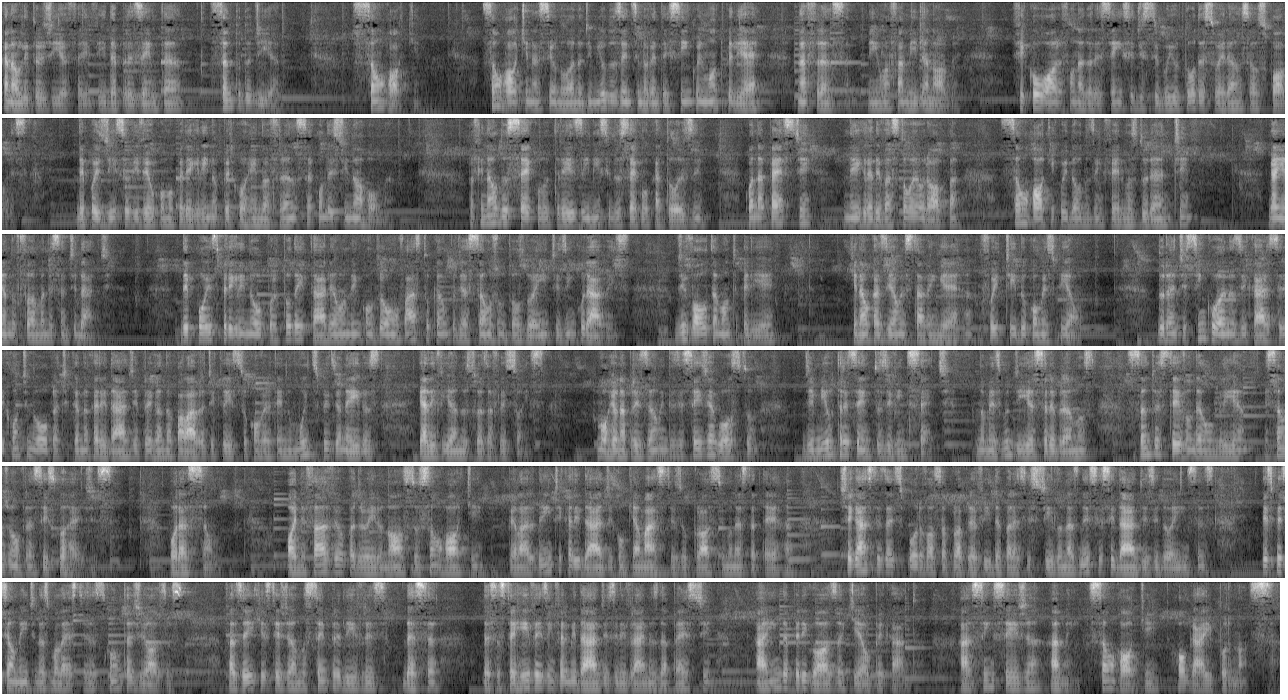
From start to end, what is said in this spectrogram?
Canal Liturgia Fé e Vida apresenta Santo do Dia, São Roque. São Roque nasceu no ano de 1295 em Montpellier, na França, em uma família nobre. Ficou órfão na adolescência e distribuiu toda a sua herança aos pobres. Depois disso, viveu como peregrino percorrendo a França com destino a Roma. No final do século XIII e início do século XIV, quando a peste negra devastou a Europa, São Roque cuidou dos enfermos durante, ganhando fama de santidade. Depois peregrinou por toda a Itália, onde encontrou um vasto campo de ação junto aos doentes incuráveis. De volta a Montpellier, que na ocasião estava em guerra, foi tido como espião. Durante cinco anos de cárcere, continuou praticando a caridade e pregando a palavra de Cristo, convertendo muitos prisioneiros e aliviando suas aflições. Morreu na prisão em 16 de agosto de 1327. No mesmo dia, celebramos Santo Estevão da Hungria e São João Francisco Regis. Oração. Ó inefável padroeiro nosso, São Roque, pela ardente caridade com que amastes o próximo nesta terra, chegastes a expor vossa própria vida para assisti-lo nas necessidades e doenças, especialmente nas moléstias contagiosas. Fazei que estejamos sempre livres dessa, dessas terríveis enfermidades e livrai-nos da peste ainda perigosa que é o pecado. Assim seja. Amém. São Roque, rogai por nós.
